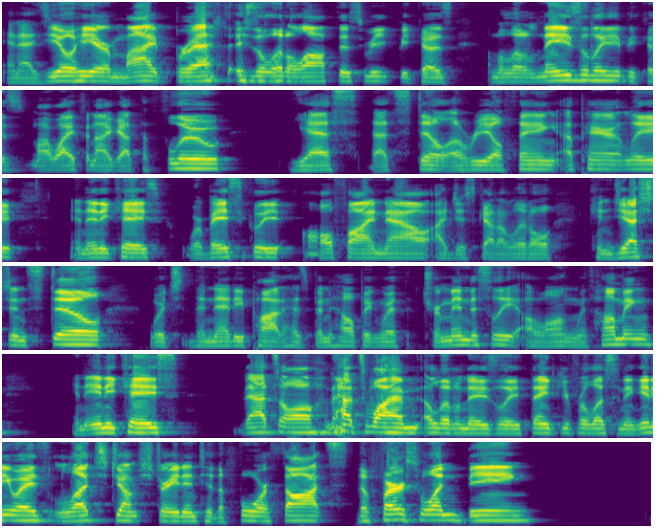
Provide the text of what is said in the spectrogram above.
And as you'll hear, my breath is a little off this week because I'm a little nasally because my wife and I got the flu. Yes, that's still a real thing, apparently. In any case, we're basically all fine now. I just got a little congestion still, which the neti pot has been helping with tremendously, along with humming. In any case, that's all. That's why I'm a little nasally. Thank you for listening. Anyways, let's jump straight into the four thoughts. The first one being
